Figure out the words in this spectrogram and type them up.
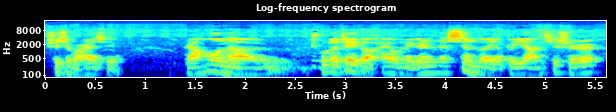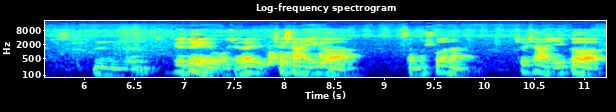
持续玩下去。然后呢，除了这个，还有每个人的性格也不一样。其实，嗯，乐队我觉得就像一个怎么说呢？就像一个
